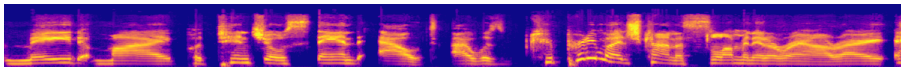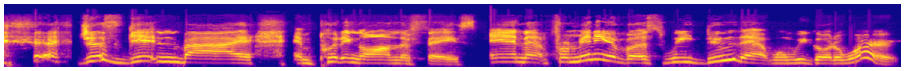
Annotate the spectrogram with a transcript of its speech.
made my potential stand out. I was pretty much kind of slumming it around, right? Just getting by and putting on the face. And uh, for many of us, we do that when we go to work.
